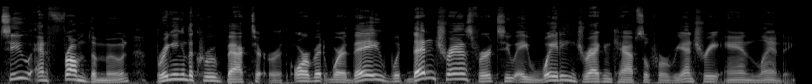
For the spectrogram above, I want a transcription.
to and from the moon, bringing the crew back to Earth orbit, where they would then transfer to a waiting Dragon capsule for reentry and landing.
